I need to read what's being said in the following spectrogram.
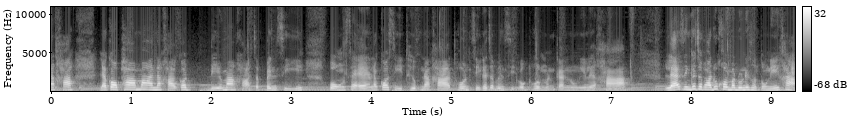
นะคะ แล้วก็ผ้าม่านนะคะ ก็ดีมากค่ะ จะเป็นสีโปร่งแสงแล้วก็สีทึบนะคะ โทนสีก็จะเป็นสีเอิร์กโทนเหมือนกันตรงนี้เลยค่ะ และซิงก็จะพาทุกคนมาดูในส่วนตรงนี้ค่ะ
